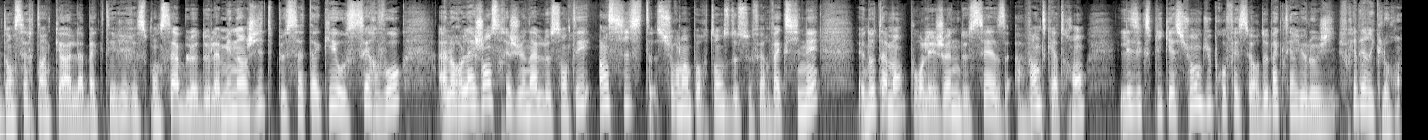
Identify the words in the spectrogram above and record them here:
Dans certains cas, la bactérie responsable de la méningite peut s'attaquer au cerveau. Alors l'Agence régionale de santé insiste sur l'importance de se faire vacciner, notamment pour les jeunes de 16 à 24 ans. Les explications du professeur de bactériologie Frédéric Laurent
